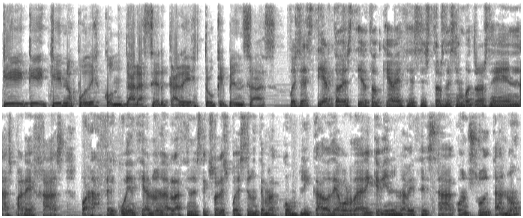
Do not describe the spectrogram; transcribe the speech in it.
¿Qué, qué, nos podés contar acerca de esto? ¿Qué pensás? Pues es cierto, es cierto que a veces estos desencuentros en las parejas, por la frecuencia ¿no? en las relaciones sexuales, puede ser un tema complicado de abordar y que vienen a veces a consulta, ¿no?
